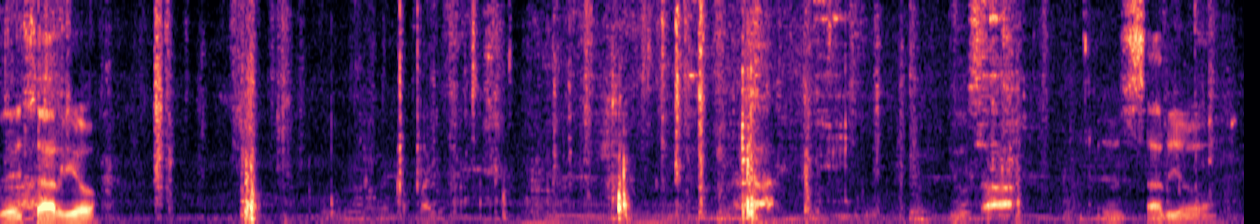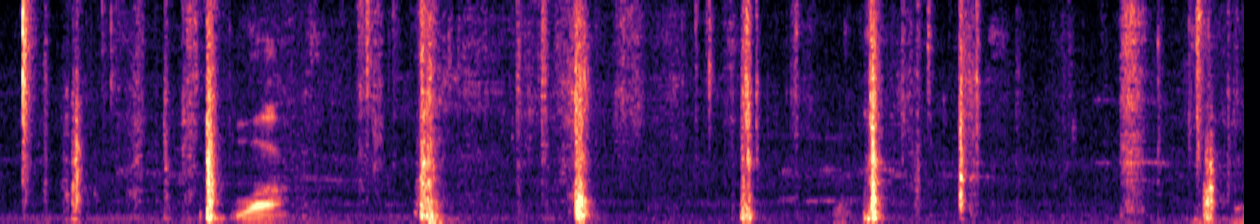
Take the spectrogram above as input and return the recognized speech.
Besaryo. Yusa. Besaryo. Buwa. Pre.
